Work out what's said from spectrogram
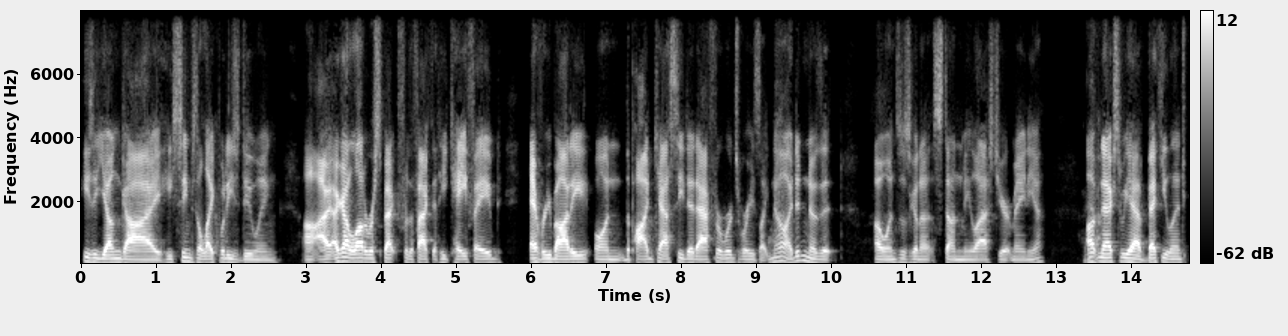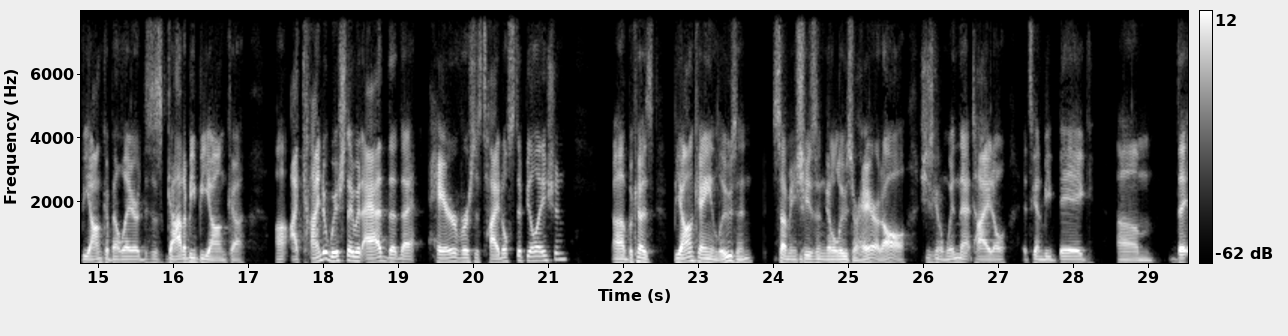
he's a young guy. He seems to like what he's doing. Uh, I, I got a lot of respect for the fact that he kayfabed everybody on the podcast he did afterwards, where he's like, "No, I didn't know that Owens was going to stun me last year at Mania. Yeah. Up next, we have Becky Lynch, Bianca Belair. This has got to be Bianca. Uh, I kind of wish they would add the, the hair versus title stipulation uh, because Bianca ain't losing. So, I mean, she isn't going to lose her hair at all. She's going to win that title. It's going to be big. Um, they,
